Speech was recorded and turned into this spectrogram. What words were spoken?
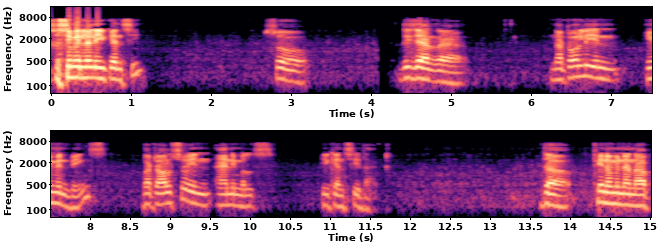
So similarly, you can see. So these are uh, not only in human beings but also in animals. You can see that. The phenomenon of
